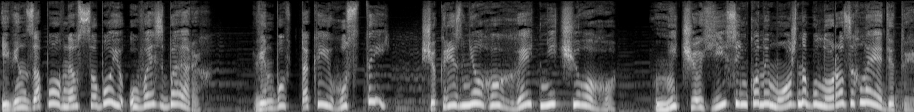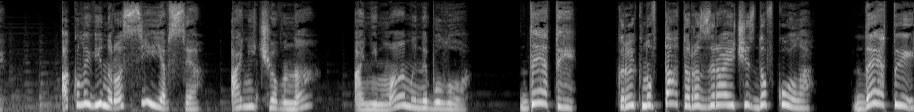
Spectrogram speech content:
і він заповнив собою увесь берег. Він був такий густий, що крізь нього геть нічого, нічогісінько не можна було розгледіти. А коли він розсіявся, ані човна, ані мами не було. Де ти? Крикнув тато, роззираючись довкола. Де ти?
